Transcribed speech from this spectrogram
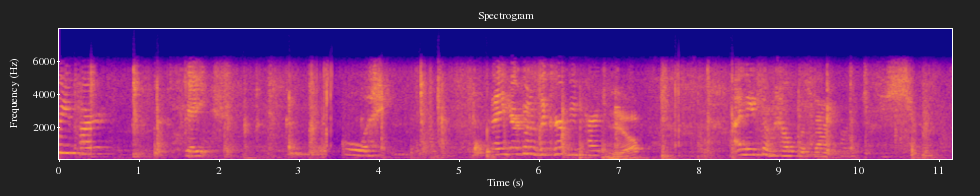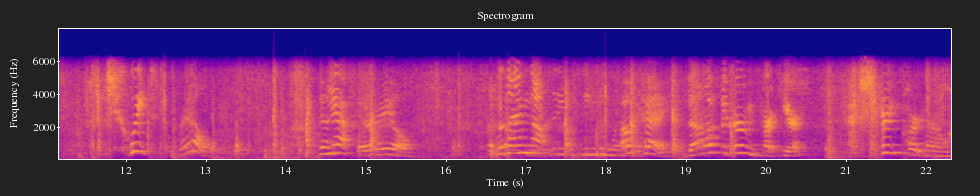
curvy part. Wait. Boy. Then here comes the curvy part. Yep. I need some help with that one. Wait, rail. Yeah, the rail. But I'm not using the way. Okay, done with the curvy part here. Straight part now.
